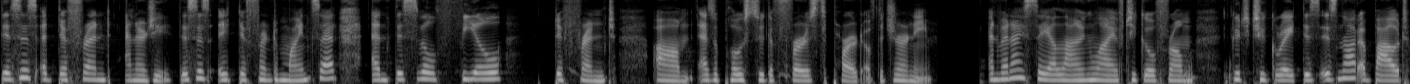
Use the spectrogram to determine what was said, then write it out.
This is a different energy. This is a different mindset. And this will feel different um, as opposed to the first part of the journey. And when I say allowing life to go from good to great, this is not about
